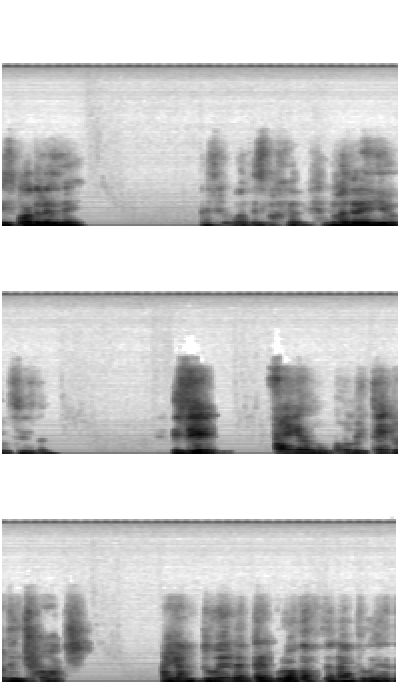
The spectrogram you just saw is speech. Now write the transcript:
is bothering me. I said, What is bothering you, sister? He said, I am committed to the church. I am doing every other thing I'm doing.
